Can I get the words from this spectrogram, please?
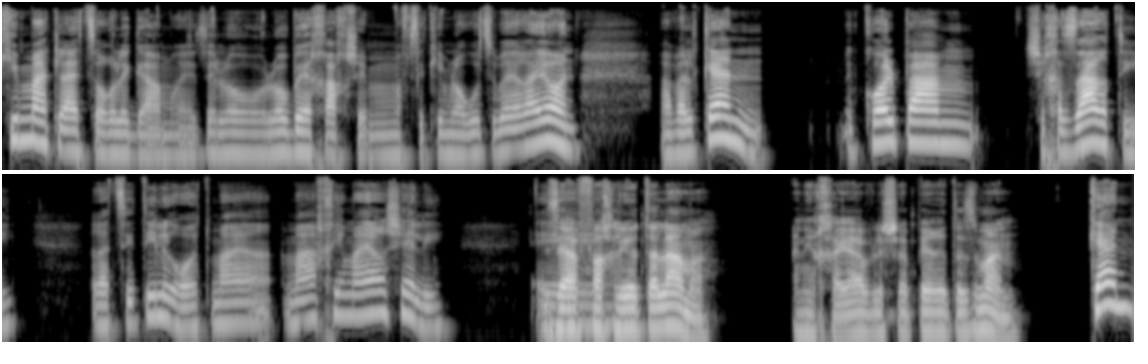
כמעט לעצור לגמרי, זה לא, לא בהכרח שהם מפסיקים לרוץ בהיריון, אבל כן, כל פעם שחזרתי, רציתי לראות מה, מה הכי מהר שלי. זה אה, הפך להיות הלמה. אני חייב לשפר את הזמן. כן,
